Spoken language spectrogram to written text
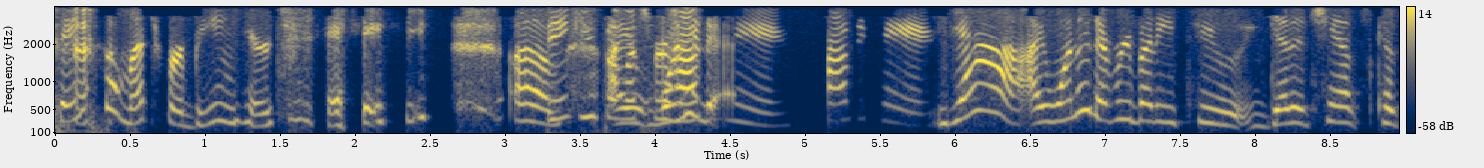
thanks so much for being here today. um, Thank you so I much for wanted having me. Having me. yeah, I wanted everybody to get a chance because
